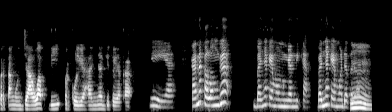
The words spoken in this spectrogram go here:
bertanggung jawab di perkuliahannya gitu ya kak. Iya, karena kalau enggak banyak yang mau menggantikan, banyak yang mau dapat hmm.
